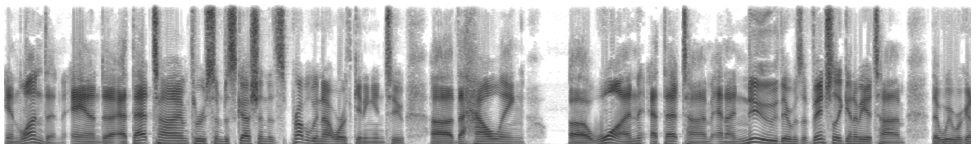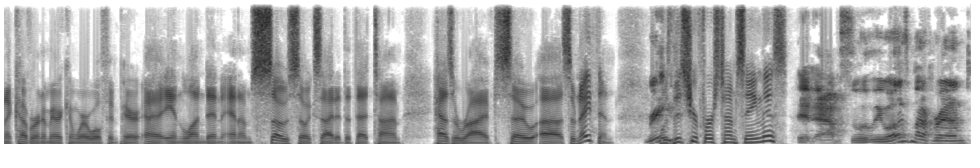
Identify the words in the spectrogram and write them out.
in London. And uh, at that time, through some discussion that's probably not worth getting into, uh, The Howling uh, one at that time, and I knew there was eventually going to be a time that we were going to cover an American Werewolf in Par- uh, in London, and I'm so so excited that that time has arrived. So, uh, so Nathan, was this your first time seeing this? It absolutely was, my friend.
